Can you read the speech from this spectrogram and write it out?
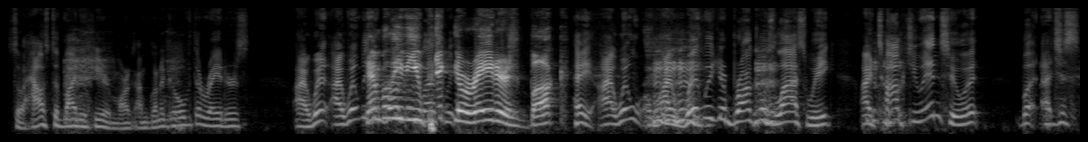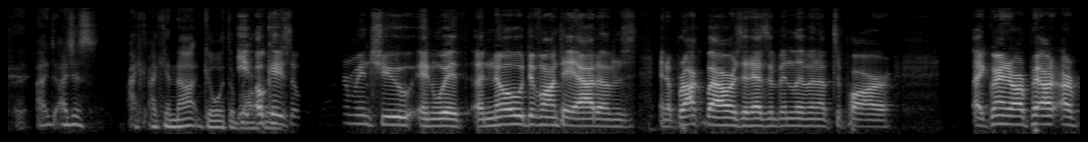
So house divided here, Mark. I'm going to go with the Raiders. I went. I went with. Can't believe Broncos you picked week. the Raiders, Buck. Hey, I went. I went with your Broncos last week. I talked you into it, but I just, I, I just, I, I cannot go with the Broncos. Okay, so Gardner Minshew and with a no Davante Adams and a Brock Bowers that hasn't been living up to par. Like, granted, our our,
